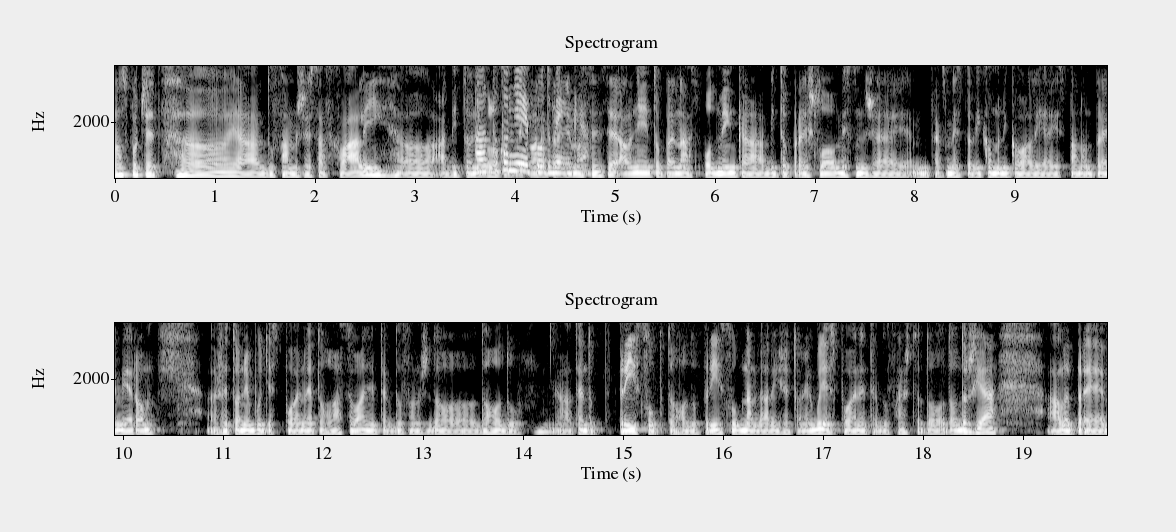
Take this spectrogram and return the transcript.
rozpočet, eh, ja dúfam, že sa schváli, eh, aby to nebolo ale toto nie je podmienka. ale nie je to pre nás podmienka, aby to prešlo. Myslím, že aj, tak sme si to vykomunikovali aj s pánom premiérom, že to nebude spojené to hlasovanie, tak dúfam, že do, dohodu, tento prísľub, dohodu prísľub nám dali, že to nebude spojené, tak dúfam, že to do, dodržia. Ale pre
